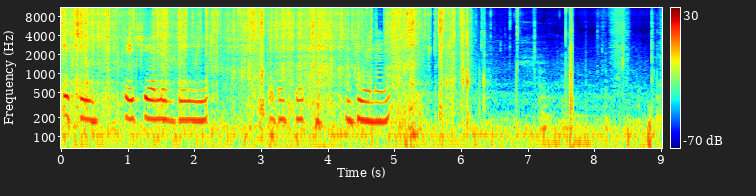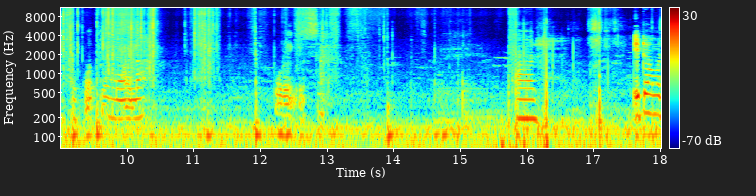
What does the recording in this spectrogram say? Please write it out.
কিছু ফেসিয়ালের যে এটা একটু জুয়েলারি কত ময়লা পড়ে গেছে। আর এটা আমার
